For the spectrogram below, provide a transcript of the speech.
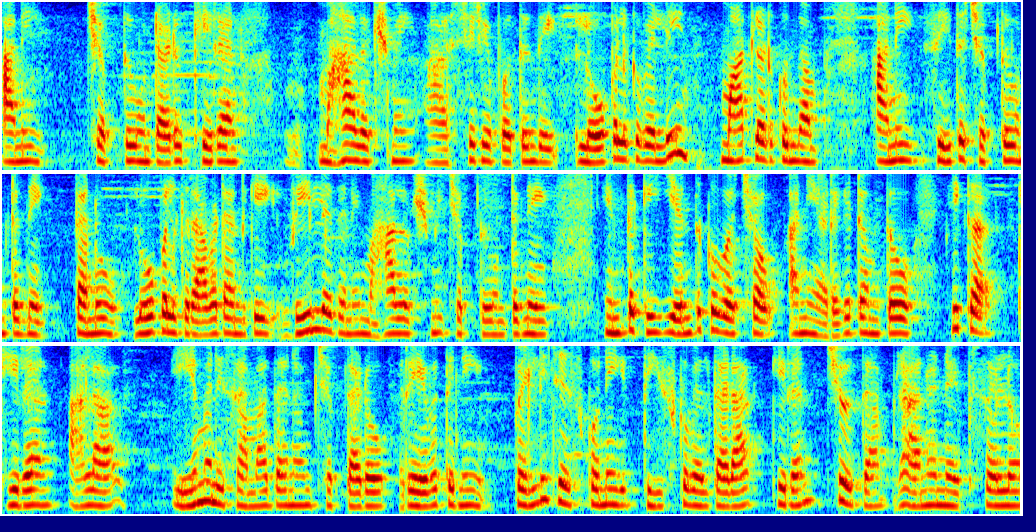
అని చెప్తూ ఉంటాడు కిరణ్. మహాలక్ష్మి ఆశ్చర్యపోతుంది. లోపలికి వెళ్ళి మాట్లాడుకుందాం అని సీత చెప్తూ ఉంటుంది. తను లోపలికి రావడానికి వీల్లేదని మహాలక్ష్మి చెప్తూ ఉంటుంది. ఇంతకీ ఎందుకు వచ్చావు? అని అడగటంతో ఇక కిరణ్ అలా ఏమని సమాధానం చెప్తాడో రేవతిని పెళ్ళి చేసుకొని తీసుకువెళ్తాడా? కిరణ్ చూద్దాం. రానున్న ఎపిసోడ్లో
